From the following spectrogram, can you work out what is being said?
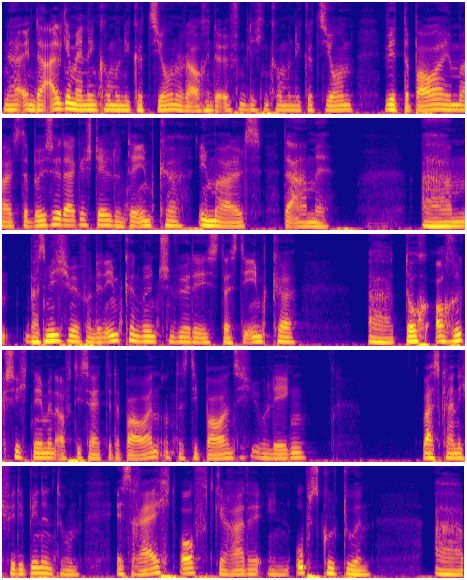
Na, in der allgemeinen Kommunikation oder auch in der öffentlichen Kommunikation wird der Bauer immer als der Böse dargestellt und der Imker immer als der Arme. Ähm, was mich mir von den Imkern wünschen würde, ist, dass die Imker äh, doch auch Rücksicht nehmen auf die Seite der Bauern und dass die Bauern sich überlegen, was kann ich für die Bienen tun? Es reicht oft, gerade in Obstkulturen, äh,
